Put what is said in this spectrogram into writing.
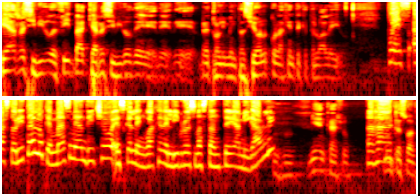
¿Qué has recibido de feedback? ¿Qué has recibido de, retroalimentación con la gente que te lo ha leído? Pues hasta ahorita lo que más me han dicho es que el lenguaje del libro es bastante amigable. Bien casual. Ajá. Muy casual.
